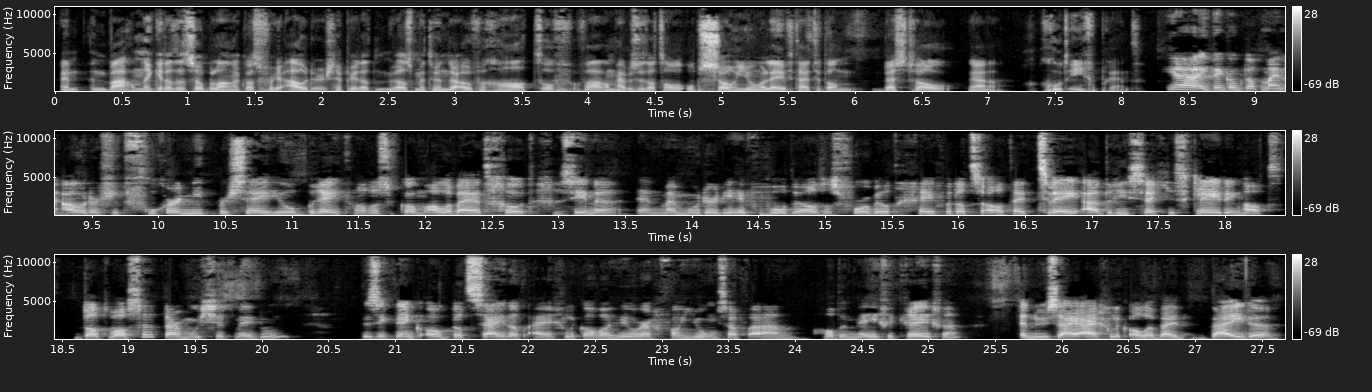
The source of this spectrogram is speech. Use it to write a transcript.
en, en, waarom denk je dat het zo belangrijk was voor je ouders? Heb je dat wel eens met hun daarover gehad? Of waarom hebben ze dat al op zo'n jonge leeftijd er dan best wel ja, goed ingeprent? Ja, ik denk ook dat mijn ouders het vroeger niet per se heel breed hadden. Ze komen allebei uit grote gezinnen. En mijn moeder die heeft bijvoorbeeld wel eens als voorbeeld gegeven dat ze altijd twee A3 setjes kleding had. Dat was het, daar moest je het mee doen. Dus ik denk ook dat zij dat eigenlijk al wel heel erg van jongs af aan hadden meegekregen. En nu zij eigenlijk allebei beide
